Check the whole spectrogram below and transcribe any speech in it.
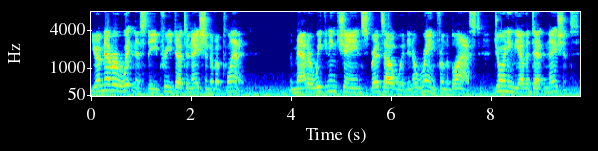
You have never witnessed the pre detonation of a planet. The matter weakening chain spreads outward in a ring from the blast, joining the other detonations.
